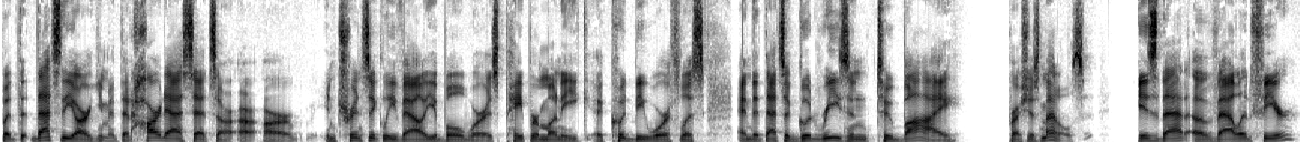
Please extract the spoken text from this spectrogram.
but th- that's the argument that hard assets are, are, are, intrinsically valuable, whereas paper money uh, could be worthless, and that that's a good reason to buy precious metals. Is that a valid fear?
